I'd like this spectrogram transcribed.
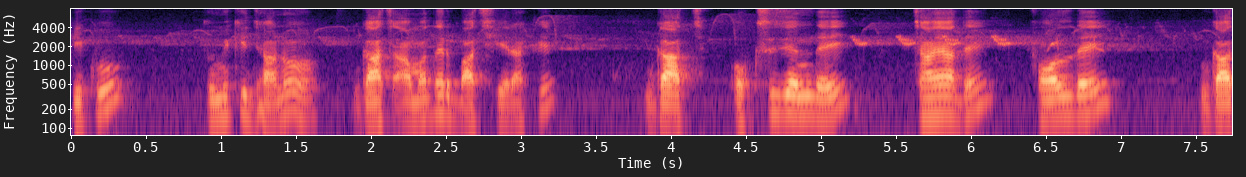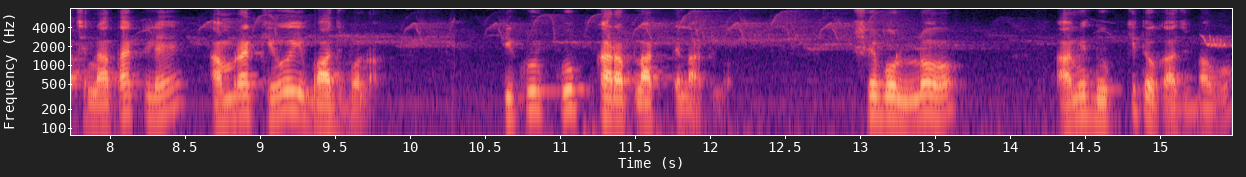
টিকু তুমি কি জানো, গাছ আমাদের বাঁচিয়ে রাখে? গাছ অক্সিজেন দেয়, ছায়া দেয়, ফল দেয়। গাছ না থাকলে আমরা কেউই বাঁচব না। টিকুর খুব খারাপ লাগতে লাগল। সে বলল, আমি দুঃখিত গাছবাবু।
